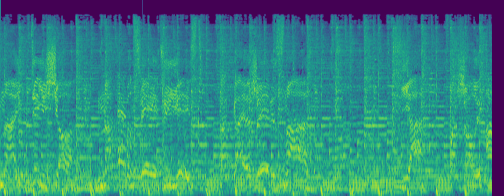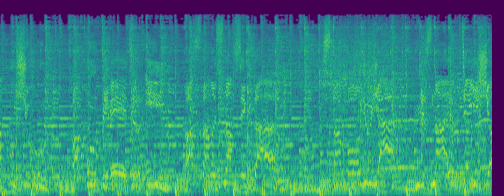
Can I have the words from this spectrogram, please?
знаю, где еще на этом свете есть такая же весна. Я, пожалуй, отпущу попутный ветер и останусь навсегда. С тобою я не знаю, где еще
